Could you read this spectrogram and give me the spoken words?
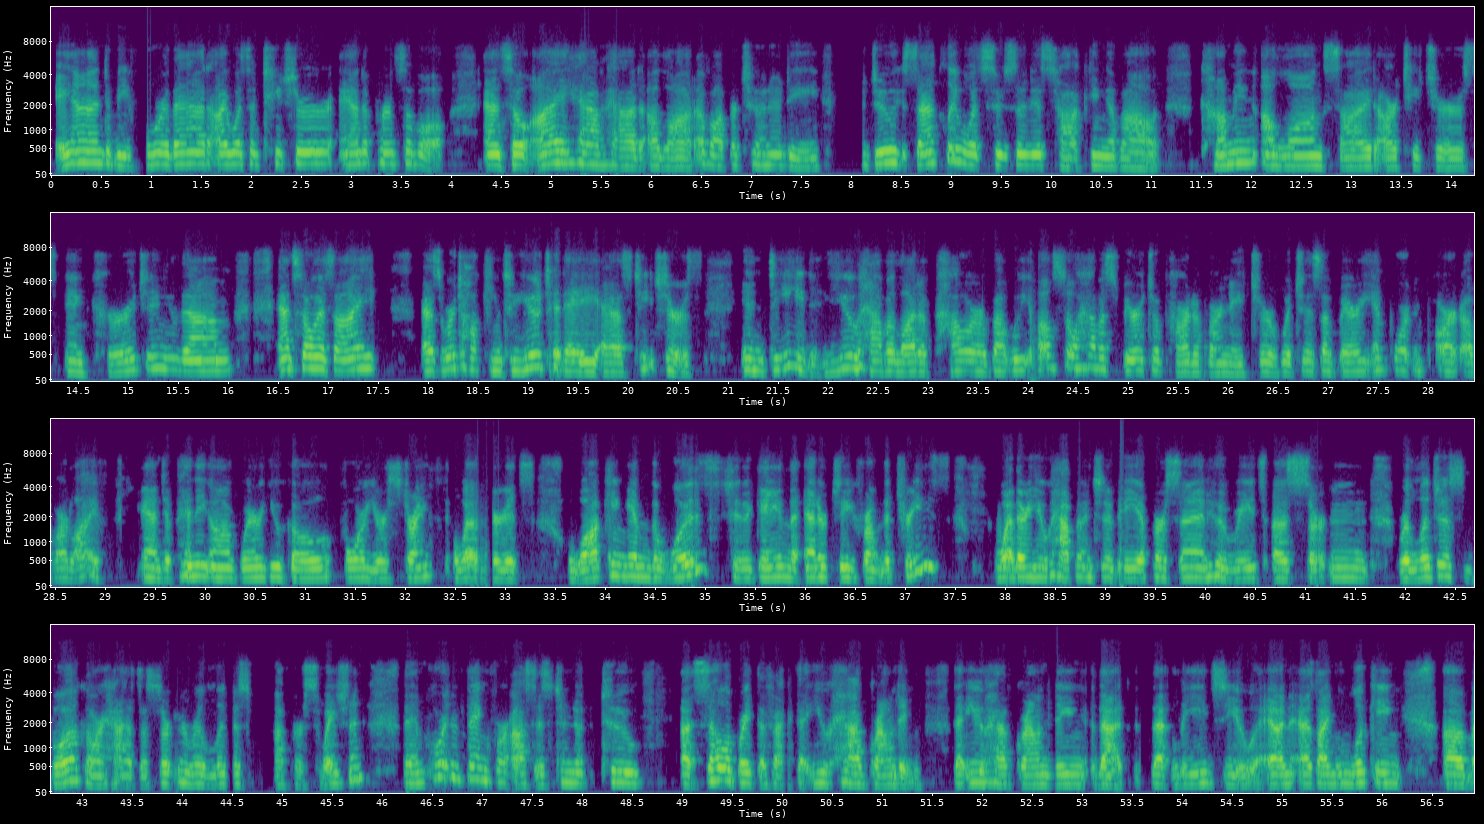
And before that, I was a teacher and a principal. And so I have had a lot of opportunity to do exactly what Susan is talking about coming alongside our teachers, encouraging them. And so, as I as we're talking to you today as teachers, indeed, you have a lot of power, but we also have a spiritual part of our nature, which is a very important part of our life. And depending on where you go for your strength, whether it's walking in the woods to gain the energy from the trees, whether you happen to be a person who reads a certain religious book or has a certain religious uh, persuasion, the important thing for us is to, to uh, celebrate the fact that you have grounding, that you have grounding that that leads you. And as I'm looking um,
